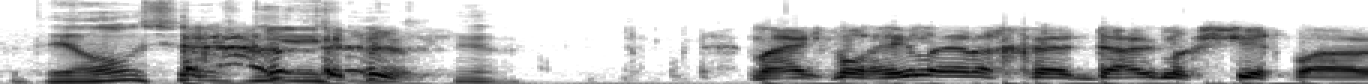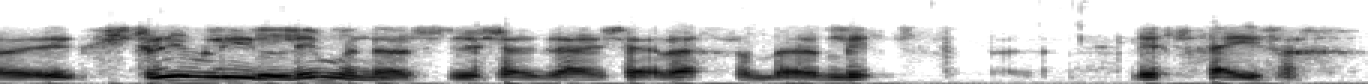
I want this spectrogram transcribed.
Het heelal is zelfs niet eens goed. Ja. Maar hij is wel heel erg eh, duidelijk zichtbaar. Extremely luminous. Dus hij, hij is erg eh, licht, lichtgevig.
